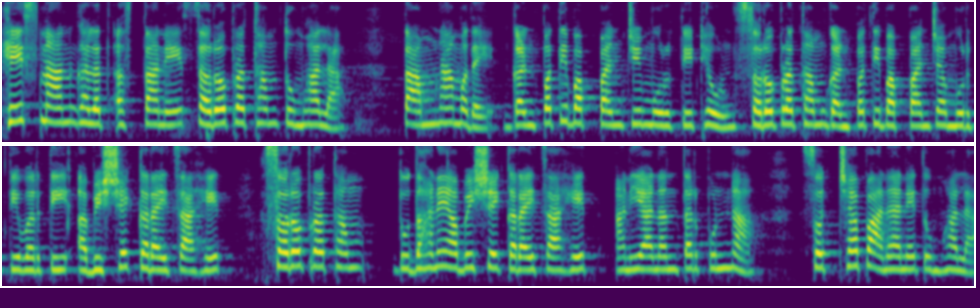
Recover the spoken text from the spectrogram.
हे स्नान घालत असताना सर्वप्रथम तुम्हाला ताम्हणामध्ये गणपती बाप्पांची मूर्ती ठेवून सर्वप्रथम गणपती बाप्पांच्या मूर्तीवरती अभिषेक करायचा आहे. सर्वप्रथम दुधाने अभिषेक करायचा आहे आणि यानंतर पुन्हा स्वच्छ पाण्याने तुम्हाला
